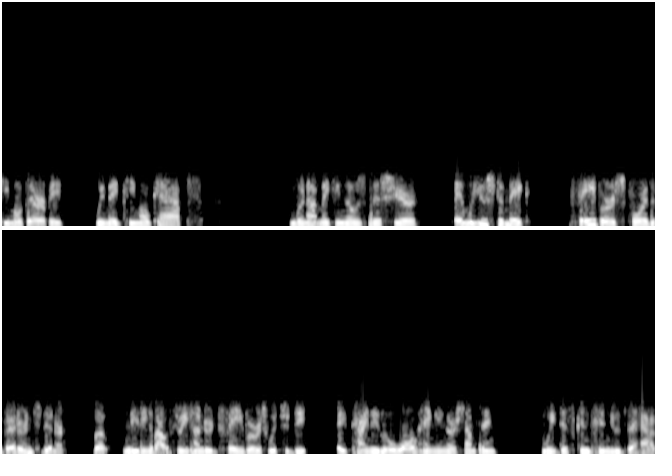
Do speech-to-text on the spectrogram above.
chemotherapy. We made chemo caps. We're not making those this year. And we used to make favors for the Veterans Dinner, but needing about 300 favors, which would be a tiny little wall hanging or something, we discontinued that.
